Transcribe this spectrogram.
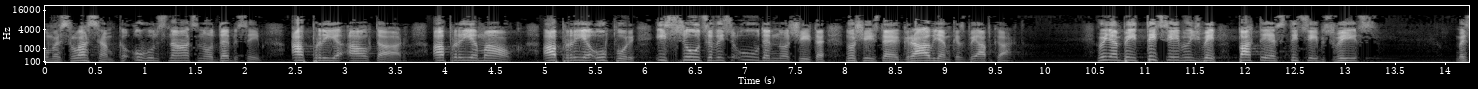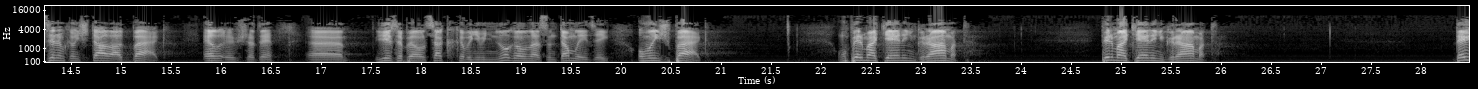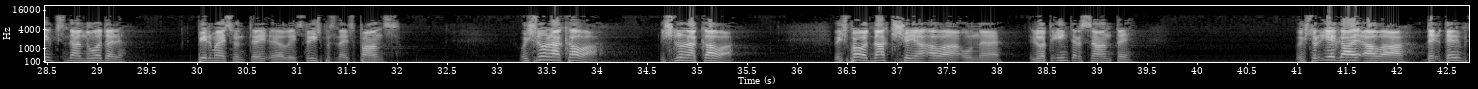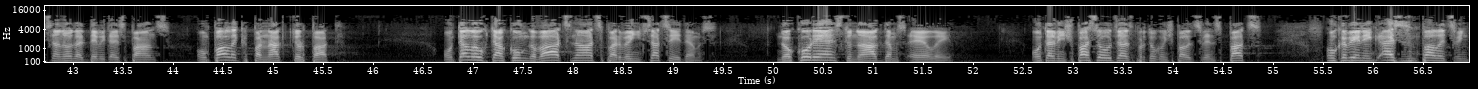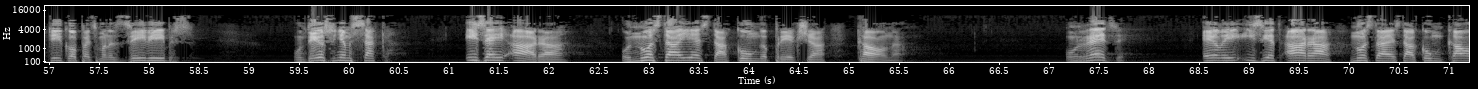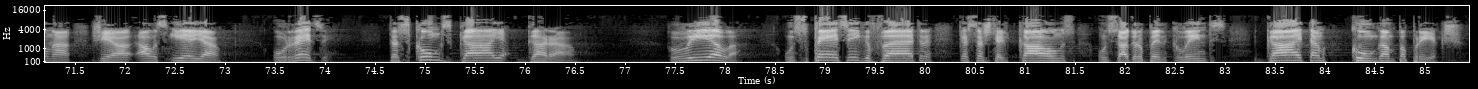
Un mēs lasām, ka uguns nāca no debesīm, aprija altāri, aprija malku, aprija upuri, izsūca visu ūdeni no, šī te, no šīs te grāvjiem, kas bija apkārt. Viņam bija ticība, viņš bija patiesa ticības vīrs. Mēs zinām, ka viņš tālāk bēg. El, te, uh, Jezabela saka, ka viņi viņu nogalinās un tam līdzīgi, un viņš bēg. Un pirmā ķēniņa grāmata. Pirmā ķēniņa grāmata. 19. nodaļa 1 un 3, eh, līdz 13 pants. Viņš nonāk alā. Viņš nonāk alā. Viņš pavada nakti šajā alā un eh, ļoti interesanti. Viņš tur iegāja alā, 19. nodaļa, 9. pants, un palika par nakti turpat. Un te lūk tā kunga vārds nāca par viņu sacīdams, no kurienes tu nākdams ēlī. Un tad viņš pasūdzās par to, ka viņš palicis viens pats, un ka vienīgi es esmu palicis viņa tīko pēc manas dzīvības Un Dievs viņam saka, izei ārā un nostājies tā kunga priekšā kalnā. Un redzi, Elī iziet ārā, nostājies tā kunga kalnā šajā alas ieejā un redzi, tas kungs gāja garām. Liela un spēcīga vētra, kas sašķeļ kalnus un sadrupina klintis, gāja tam kungam pa priekšu.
